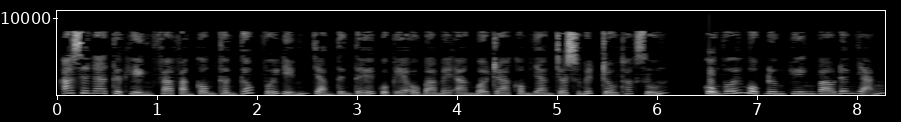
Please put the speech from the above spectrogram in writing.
Arsenal thực hiện pha phản công thần tốc với điểm chạm tinh tế của Pierre Aubameyang mở ra không gian cho Smith Rowe thoát xuống. Cũng với một đường chuyền vào đơn giản,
